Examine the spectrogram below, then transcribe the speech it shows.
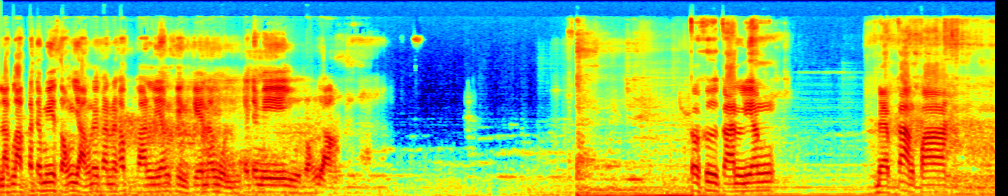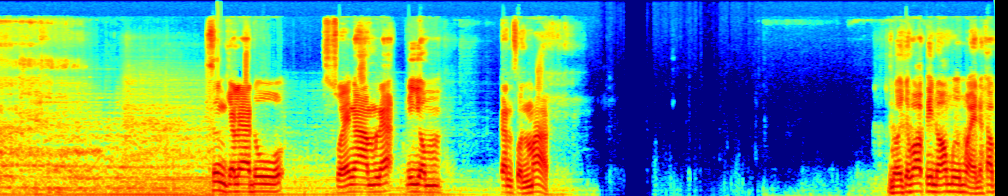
หลักๆ ก็จะมีสองอย่างด้วยกันนะครับ การเลี้ยงกิ่งเคนองุ่นก็จะมีอยู่สองอย่าง ก็คือการเลี้ยงแบบก้างปลา ซึ่งจะแลดูสวยงามและนิยมกันส่วนมาก โดยเฉพาะพี่น้องมือใหม่นะครับ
